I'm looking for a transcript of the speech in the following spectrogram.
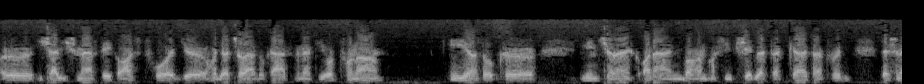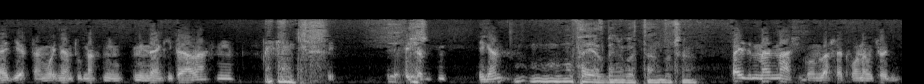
ö, is elismerték azt, hogy, ö, hogy a családok átmeneti otthona, így azok ö, nincsenek arányban a szükségletekkel, tehát hogy teljesen egyértelmű, hogy nem tudnak mindenkit ellátni. és, igen? Fejezd be nyugodtan, bocsánat. Egy másik gondolat lett volna, úgyhogy...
